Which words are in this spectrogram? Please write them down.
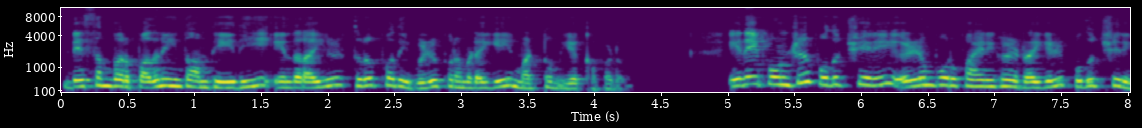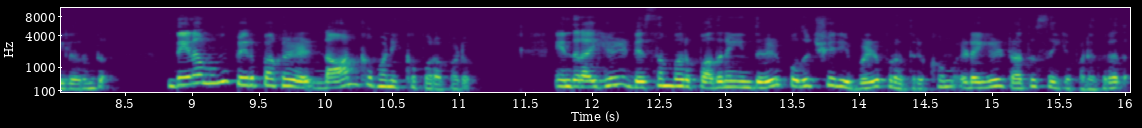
டிசம்பர் பதினைந்தாம் தேதி இந்த ரயில் திருப்பதி விழுப்புரம் இடையே மட்டும் இயக்கப்படும். இதேபோன்று புதுச்சேரி எழும்பூர் பயணிகள் ரயில் புதுச்சேரியிலிருந்து தினமும் பிற்பகல் நான்கு மணிக்கு புறப்படும். இந்த ரயில் டிசம்பர் பதினைந்தில் புதுச்சேரி விழுப்புரத்திற்கும் இடையில் ரத்து செய்யப்படுகிறது.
